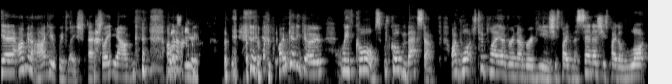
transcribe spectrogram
Yeah, I'm going to argue with Leash, actually. Um, I'm going to argue. I'm going to go with Corbs, with Corban Baxter. I've watched her play over a number of years. She's played in the centre. She's played a lot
